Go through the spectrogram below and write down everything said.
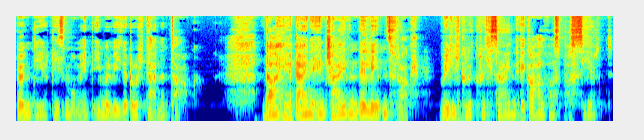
Gönn dir diesen Moment immer wieder durch deinen Tag. Daher deine entscheidende Lebensfrage, will ich glücklich sein, egal was passiert?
